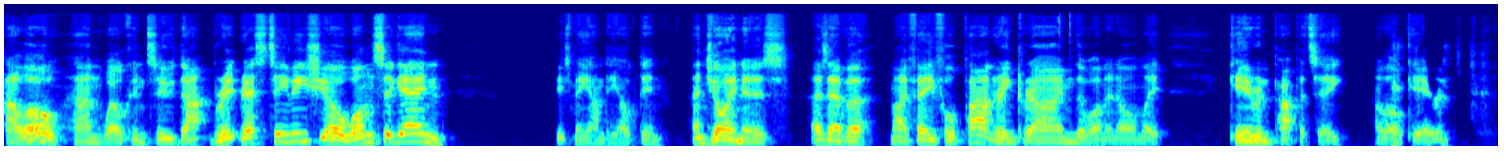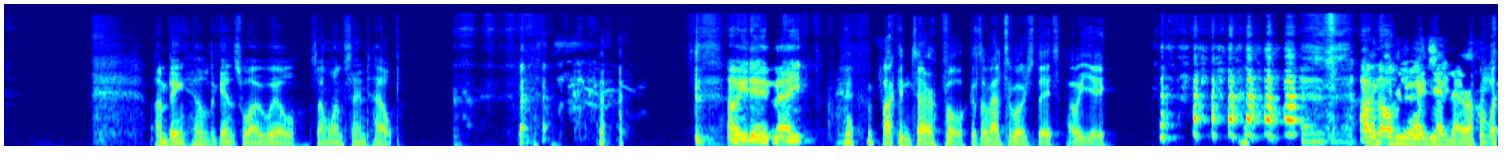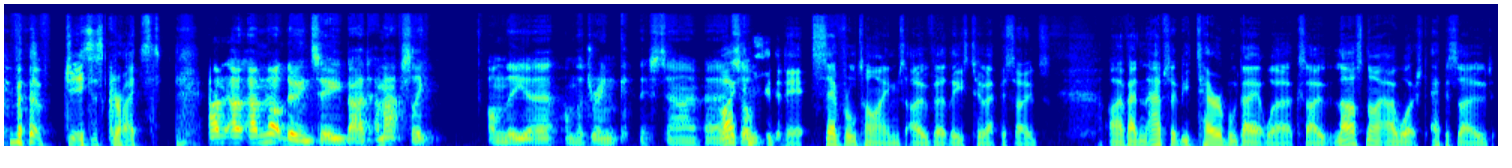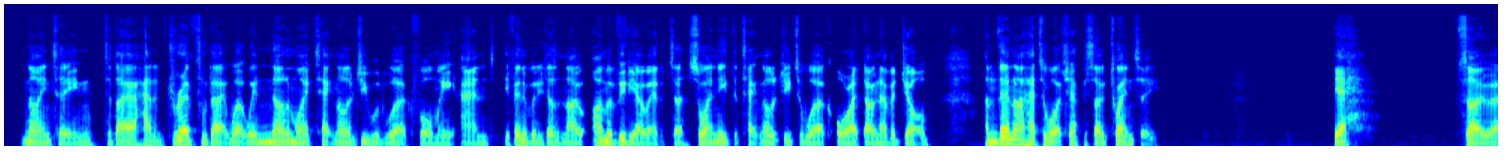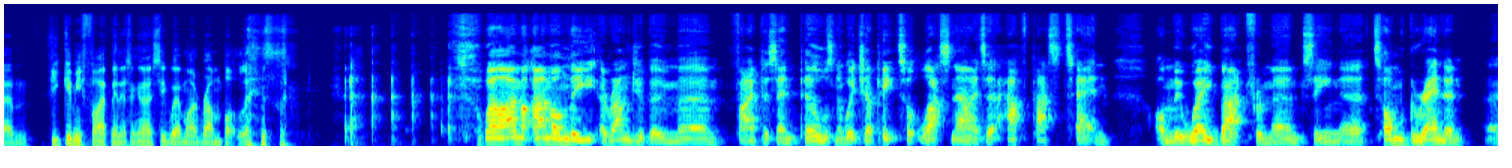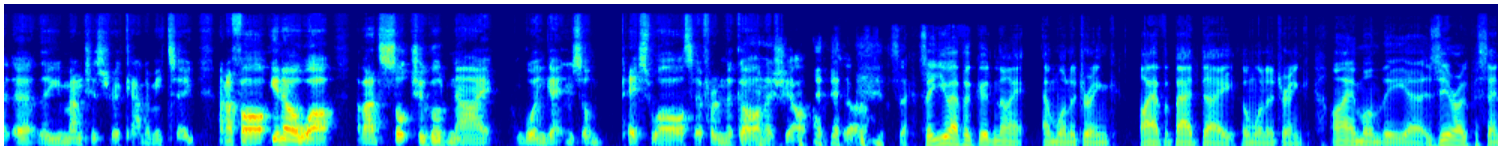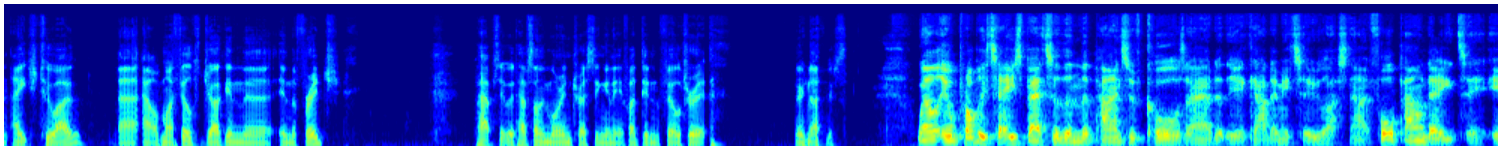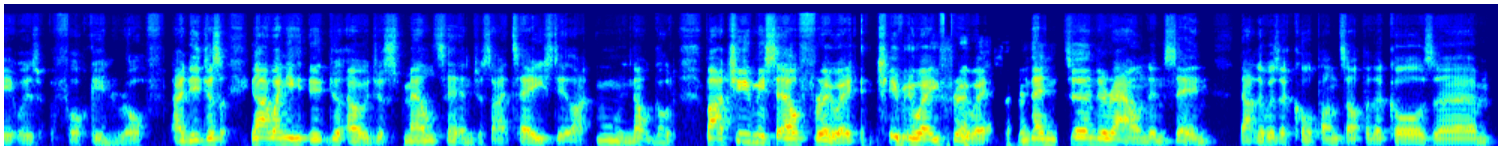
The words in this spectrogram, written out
Hello, and welcome to that BritWres TV show once again. It's me, Andy Ogden, and join us, as ever, my faithful partner in crime, the one and only Kieran Papati. Hello, Kieran. I'm being held against my will. Someone send help. How are you doing, mate? Fucking terrible because I've had to watch this. How are you? I'm not doing too, there, aren't we? Jesus Christ. I'm, I'm not doing too bad. I'm actually on the uh, on the drink this time. Uh, I so- considered it several times over these two episodes. I've had an absolutely terrible day at work. So last night I watched episode 19. Today I had a dreadful day at work where none of my technology would work for me. And if anybody doesn't know, I'm a video editor, so I need the technology to work or I don't have a job. And then I had to watch episode 20. Yeah. So um, if you give me five minutes, I'm going to see where my rum bottle is. Well, I'm I'm on the Oranjeboom um, five percent Pilsner, which I picked up last night at half past ten on my way back from um, seeing uh, Tom Grennan at, at the Manchester Academy too. And I thought, you know what? I've had such a good night. I'm going getting some piss water from the corner shop. So, so, so you have a good night and want to drink. I have a bad day and want to drink. I am on the uh, zero percent H two O uh, out of my filter jug in the in the fridge. Perhaps it would have something more interesting in it if I didn't filter it. Who knows? Well, it'll probably taste better than the pints of Coors I had at the Academy too last night. Four pound eighty. It was fucking rough. I did just you know when you it just, I would just smelt it and just like taste it like mm, not good. But I chewed myself through it, chewed my way through it, and then turned around and seen that there was a cup on top of the Coors um,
